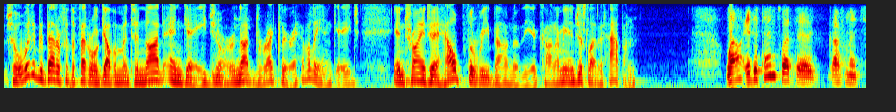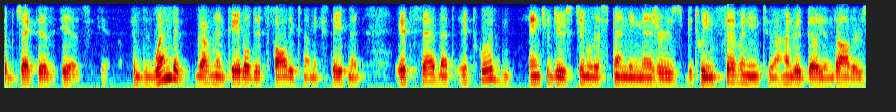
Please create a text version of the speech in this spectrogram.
so, would it be better for the federal government to not engage, or hmm. not directly or heavily engage, in trying to help the rebound of the economy and just let it happen? Well, it depends what the government's objective is. When the government tabled its fall economic statement, it said that it would introduce stimulus spending measures between 70 to 100 billion dollars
